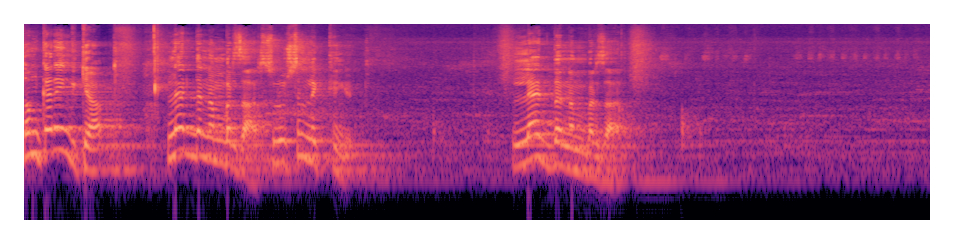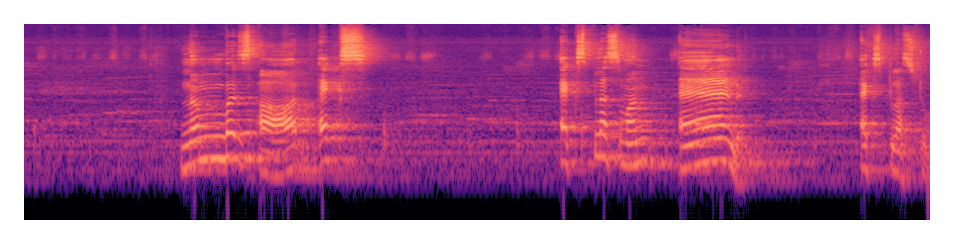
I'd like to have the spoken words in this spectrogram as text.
तो हम करेंगे क्या? Let the numbers are solution लिखेंगे. Let the numbers are numbers are x x plus 1 and x plus 2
